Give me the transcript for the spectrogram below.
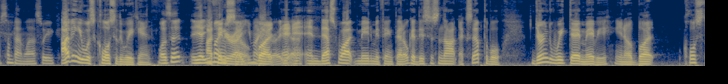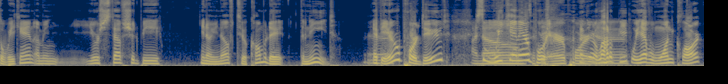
Sometime last week. I think it was close to the weekend. Was it? Yeah, you I might think be right. so. You might but be right. and, yeah. and that's what made me think that okay, this is not acceptable. During the weekday, maybe you know, but close to the weekend, I mean, your staff should be, you know, enough to accommodate the need at the airport, dude. I it's know, weekend it's at airport. the airport. there are a lot of people. You have one Clark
